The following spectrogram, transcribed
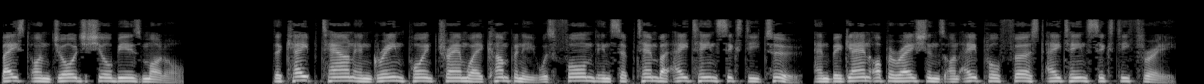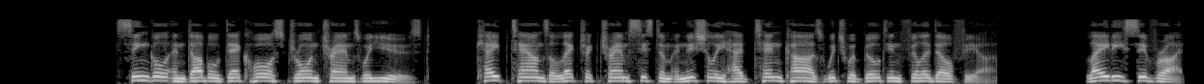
based on George Shillibeer's model. The Cape Town and Green Point Tramway Company was formed in September 1862, and began operations on April 1, 1863. Single and double-deck horse-drawn trams were used. Cape Town's electric tram system initially had ten cars which were built in Philadelphia. Lady Sivewright,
